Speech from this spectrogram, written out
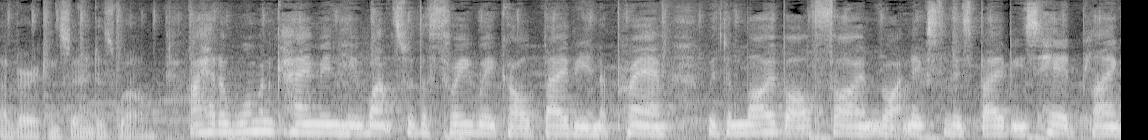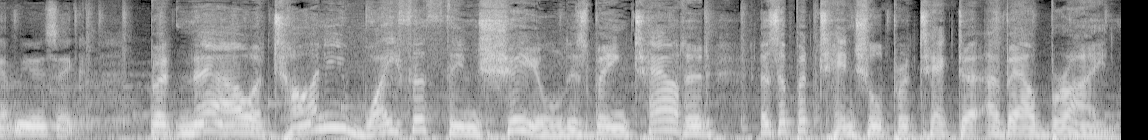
are very concerned as well. I had a woman came in here once with a three-week-old baby in a pram with the mobile phone right next to this baby's head playing at music. But now a tiny wafer-thin shield is being touted as a potential protector of our brain.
